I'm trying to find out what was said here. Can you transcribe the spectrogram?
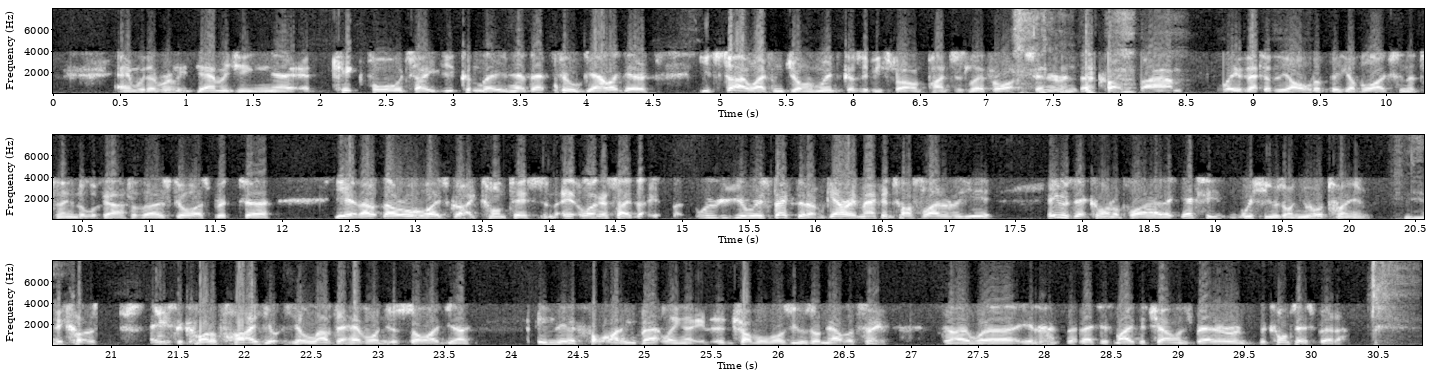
and with a really damaging uh, kick forward, so you couldn't let him have that. Phil Gallagher, you'd stay away from John Wint because he'd be throwing punches left, right, and centre, and uh, Craig Barham. Leave that to the older, bigger blokes in the team to look after those guys. But uh, yeah, they, they, were always great contests, and eh, like I say, they, you respected them. Gary McIntosh later in the year, he was that kind of player that you actually wish he was on your team yeah. because he's the kind of player you, you love to have on your side. You know, in there fighting, battling. The trouble was he was on the other team. So uh, you know that just made the challenge better and the contest better.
